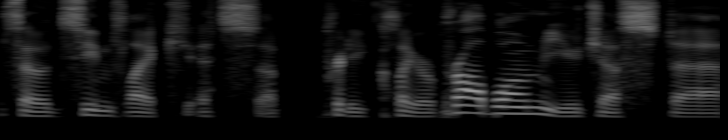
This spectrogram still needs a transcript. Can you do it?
so it seems like it's a pretty clear problem. You just uh,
